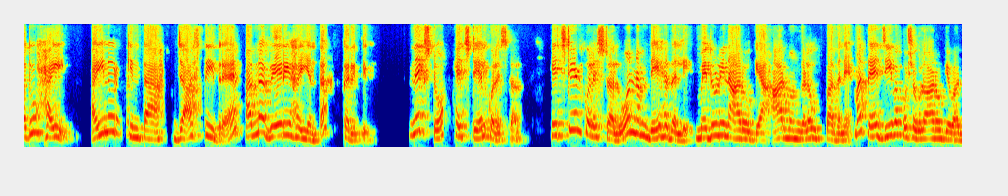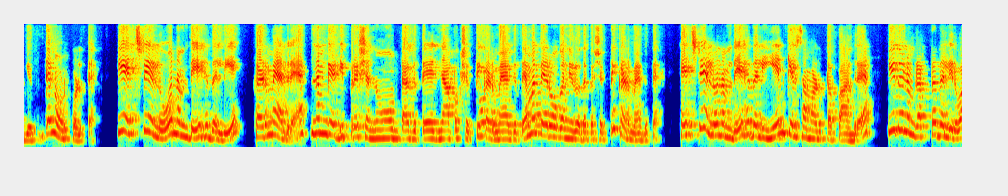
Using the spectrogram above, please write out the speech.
ಅದು ಹೈ, ಐನೂರಕ್ಕಿಂತ ಜಾಸ್ತಿ ಇದ್ರೆ ಅದನ್ನ ವೇರಿ ಹೈ ಅಂತ ಕರಿತೀವಿ. Next H D L cholesterol H D L cholesterol ನಮ್ಮ ದೇಹದಲ್ಲಿ ಮೆದುಳಿನ ಆರೋಗ್ಯ ಹಾರ್ಮೋನ್ಗಳ ಉತ್ಪಾದನೆ ಮತ್ತೆ ಜೀವಕೋಶಗಳು ಆರೋಗ್ಯವಾಗಿರುವಂತೆ ನೋಡ್ಕೊಳ್ಳುತ್ತೆ ಈ ಎಚ್ ಡಿ ಎಲ್ ನಮ್ಮ ದೇಹದಲ್ಲಿ ಕಡಿಮೆ ಆದ್ರೆ ನಮ್ಗೆ ಡಿಪ್ರೆಷನ್ ಉಂಟಾಗುತ್ತೆ, ಜ್ಞಾಪಕ ಶಕ್ತಿ ಕಡಿಮೆ ಆಗುತ್ತೆ ಮತ್ತೆ ರೋಗ ನಿರೋಧಕ ಶಕ್ತಿ ಕಡಿಮೆ ಆಗುತ್ತೆ. ಹೆಚ್ ಡಿ ಎಲ್ ನಮ್ಮ ದೇಹದಲ್ಲಿ ಏನ್ ಕೆಲಸ ಮಾಡುತ್ತಪ್ಪ ಅಂದ್ರೆ ಇದು ನಮ್ಮ ರಕ್ತದಲ್ಲಿರುವ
